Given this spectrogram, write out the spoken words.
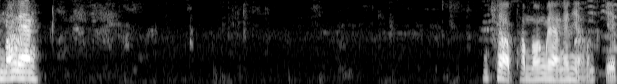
ำน้องแรงไม่ชอบทำน้องแรงไงเนี่ย มันเจ็บ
